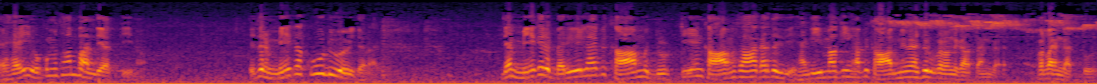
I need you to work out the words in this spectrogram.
ඇහැයි ඔකම සම්බන්ධයක් තියෙනවා. ඒතර මේක කූඩුව විතරයි. දැන් මේකට බැරි වෙලා අපි කාම දෘෂ්ටියෙන් කාම සහගත හැඟීමකින් අපි කාමයේ ඇසුරු කරන්න ගත්තන් පටන් ගත්තොත්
